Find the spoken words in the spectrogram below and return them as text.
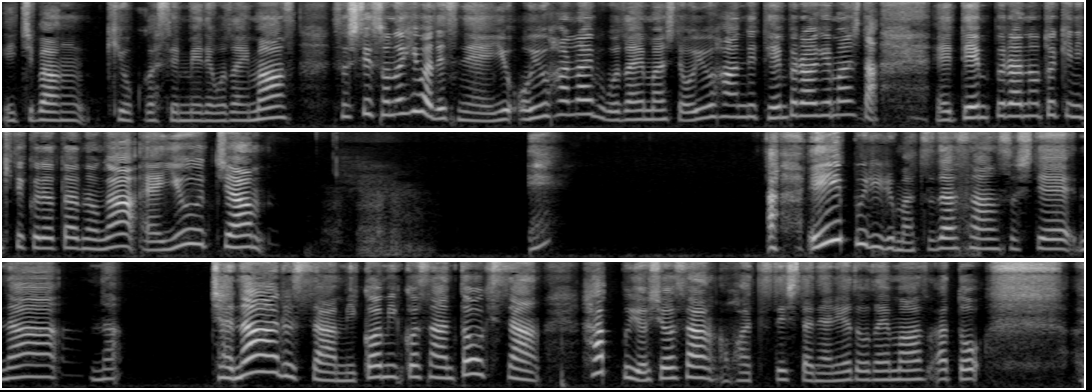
一番記憶が鮮明でございます。そしてその日はですね、お夕飯ライブございまして、お夕飯で天ぷらあげました。えー天ぷらの時に来てくれたのが、えーゆうちゃん、え？あ、エイプリル松田さん、そして、な、な、チャナールさん、みこみこさん、トウキさん、ハップよしおさん、お初でしたね。ありがとうございます。あと、え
